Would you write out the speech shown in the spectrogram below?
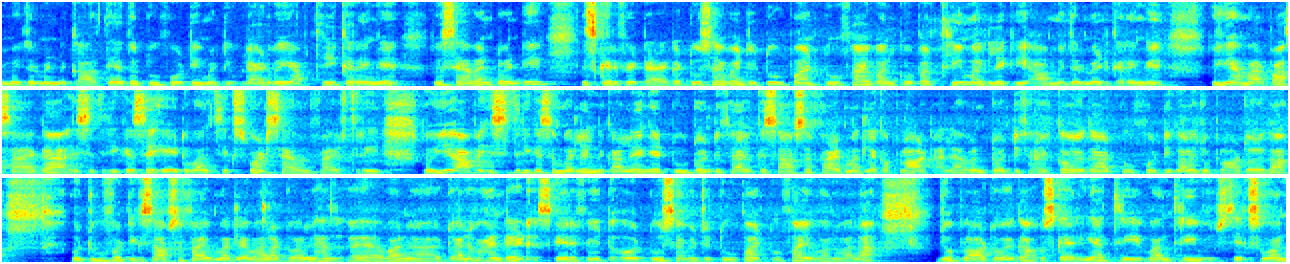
میجرمنٹ نکالتے ہیں تو ٹو فورٹی ملٹی پلائڈ بائی آپ تھری کریں گے تو سیون ٹوئنٹی اسکوائر فٹ آئے گا۔ Two seventy two point two five one کے اوپر تھری مرلے کی آپ میجرمنٹ کریں گے تو یہ ہمارے پاس آئے گا اسی طریقے سے eight one six point seven five three تو یہ آپ اسی طریقے سے مرلے نکالیں گے۔ ٹو ٹوئنٹی فائیو کے حساب سے فائیو مرلے کا پلاٹ الیون ٹوئنٹی فائیو کا ہوگا ٹو فورٹی والا جو پلاٹ ہوئے گا، وہ ٹو فورٹی کے حساب سے فائیو مرلے والا twelve twelve hundred square feet اور two seventy two point two five one والا جو پلاٹ ہوئے گا، اس اس کا area three one three six one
